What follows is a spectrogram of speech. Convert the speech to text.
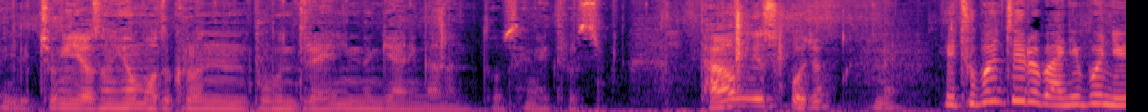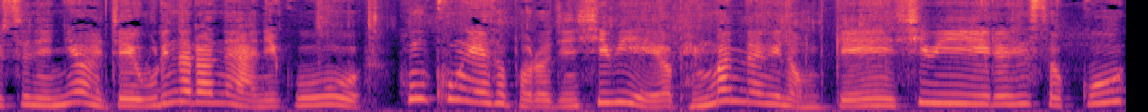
일종의 여성 혐오도 그런 부분들에 있는 게 아닌가 하는 또 생각이 들었습니다. 다음 뉴스 보죠. 네. 네. 두 번째로 많이 본 뉴스는요. 이제 우리나라는 아니고 홍콩에서 벌어진 시위예요. 100만 명이 넘게 시위를 했었고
